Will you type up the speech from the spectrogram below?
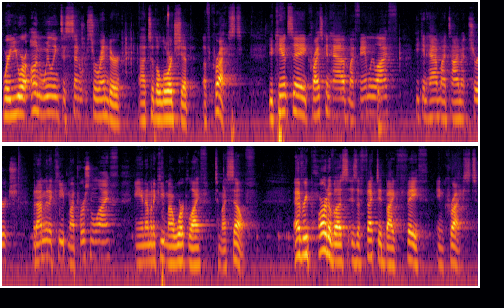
where you are unwilling to surrender uh, to the Lordship of Christ. You can't say, Christ can have my family life, He can have my time at church, but I'm going to keep my personal life and I'm going to keep my work life to myself. Every part of us is affected by faith in Christ,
